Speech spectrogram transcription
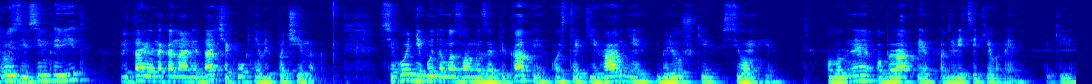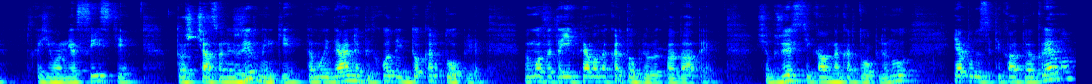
Друзі, всім привіт! Вітаю на каналі Дача Кухня Відпочинок. Сьогодні будемо з вами запікати ось такі гарні брюшки сьомги. Головне обирати, подивіться, які вони такі, скажімо, м'ясисті. Тож час вони жирненькі, тому ідеально підходить до картоплі. Ви можете їх прямо на картоплю викладати, щоб жир стікав на картоплю. Ну, я буду запікати окремо,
